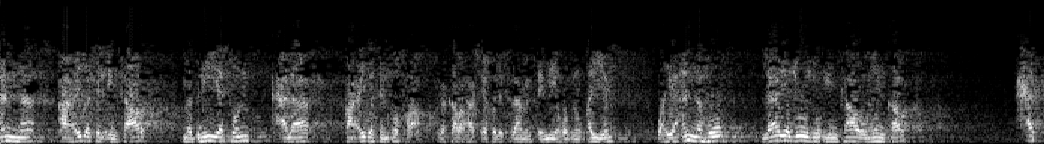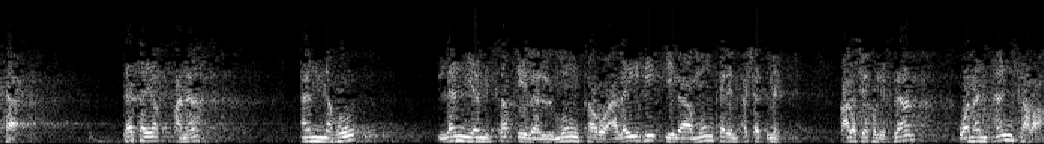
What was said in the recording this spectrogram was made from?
أن قاعدة الإنكار مبنية على قاعدة أخرى ذكرها شيخ الإسلام ابن تيمية وابن القيم وهي أنه لا يجوز إنكار منكر حتى تتيقن أنه لن ينتقل المنكر عليه إلى منكر أشد منه. قال شيخ الإسلام ومن أنكر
